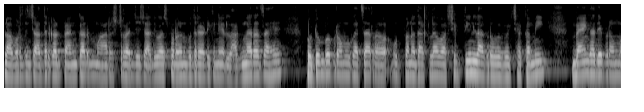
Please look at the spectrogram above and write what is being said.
लाभार्थ्यांचे Aadhaar card pan card Maharashtra राज्याचे आदिवासी प्रमाणपत्र या ठिकाणी लागणारच आहे. कुटुंब प्रमुखाचा र- उत्पन्न दाखला वार्षिक तीन लाख रुपयापेक्षा कमी. बँक खाते प्रम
